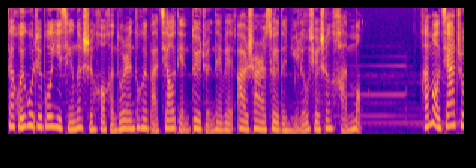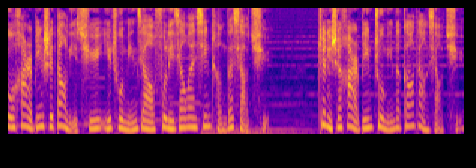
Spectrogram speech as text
在回顾这波疫情的时候，很多人都会把焦点对准那位二十二岁的女留学生韩某。韩某家住哈尔滨市道里区一处名叫富丽江湾新城的小区，这里是哈尔滨著名的高档小区，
